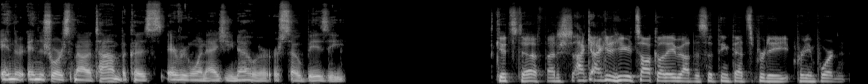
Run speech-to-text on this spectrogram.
in the in the shortest amount of time because everyone, as you know, are, are so busy. Good stuff. I just I, I could hear you talk all day about this. I think that's pretty pretty important.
